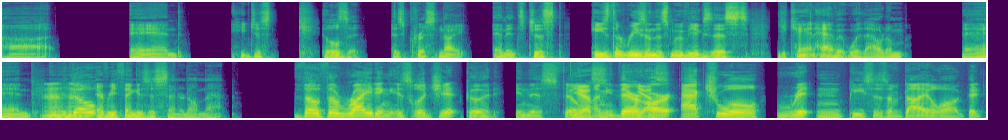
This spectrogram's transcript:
uh, and he just kills it as Chris Knight. And it's just he's the reason this movie exists. You can't have it without him. and Mhm. everything, Though- everything is just centered on that. Though the writing is legit good in this film. Yes, I mean, there yes. are actual written pieces of dialogue that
